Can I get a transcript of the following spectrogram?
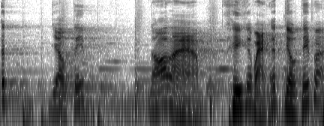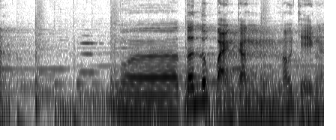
ít giao tiếp, đó là khi các bạn ít giao tiếp á ờ, đến lúc bạn cần nói chuyện á,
